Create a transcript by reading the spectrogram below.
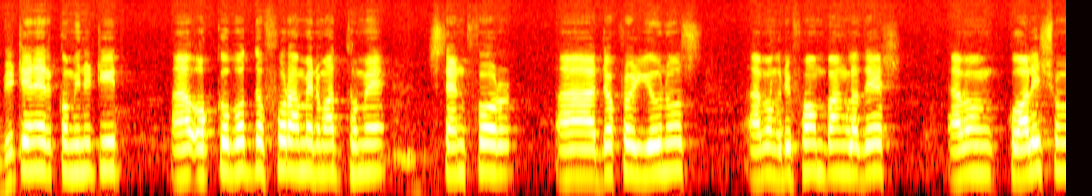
ব্রিটেনের কমিউনিটির ঐক্যবদ্ধ ফোরামের মাধ্যমে স্ট্যান্ড ফর ডক্টর ইউনুস এবং রিফর্ম বাংলাদেশ এবং coalition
